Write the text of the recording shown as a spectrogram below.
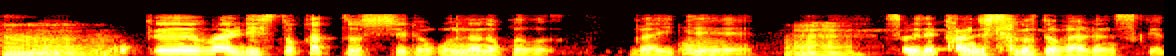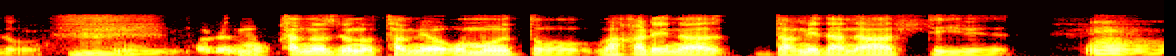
うん。僕はリストカットしてる女の子がいて。それで感じたことがあるんですけど、もう彼女のためを思うと別れなダメだなっていう、うんう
